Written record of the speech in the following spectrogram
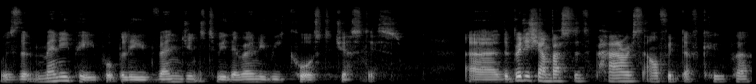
was that many people believed vengeance to be their only recourse to justice. Uh, the British ambassador to Paris, Alfred Duff Cooper,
